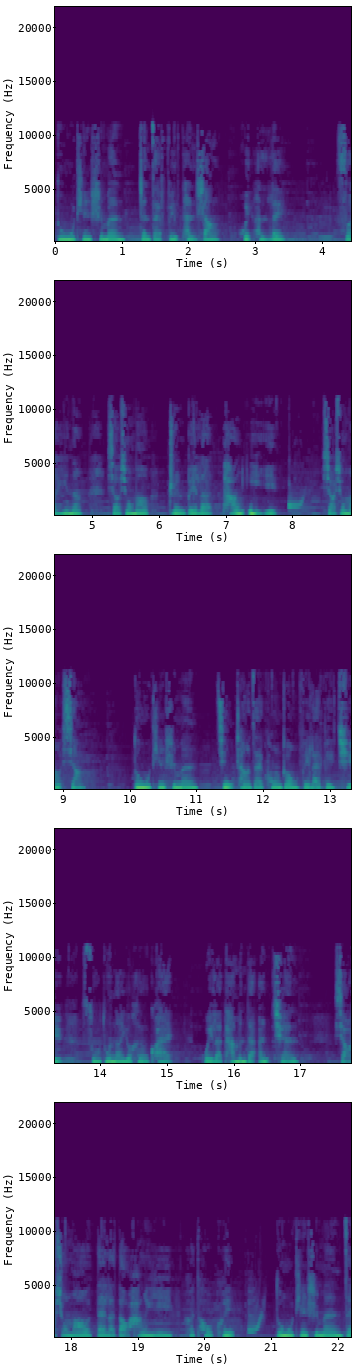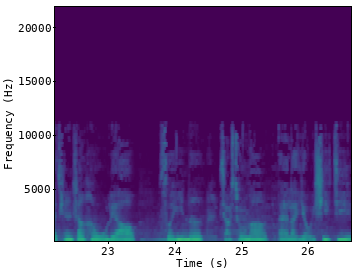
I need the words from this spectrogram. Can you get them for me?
动物天使们站在飞毯上会很累，所以呢，小熊猫准备了躺椅。小熊猫想，动物天使们经常在空中飞来飞去，速度呢又很快。为了他们的安全，小熊猫带了导航仪和头盔。动物天使们在天上很无聊。所以呢，小熊猫带了游戏机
